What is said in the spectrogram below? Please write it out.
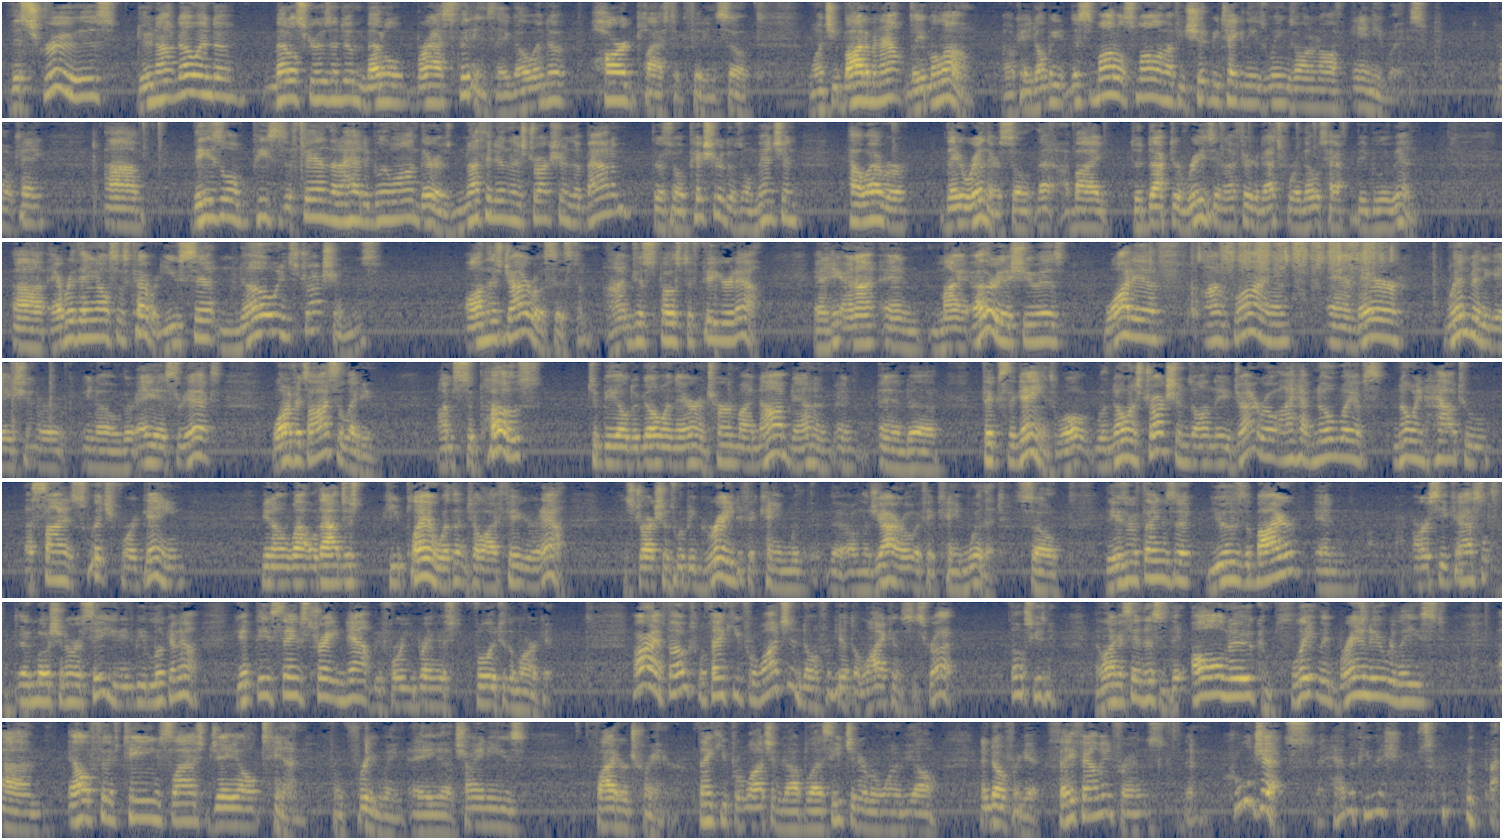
The screws do not go into metal screws into metal brass fittings. They go into hard plastic fittings. So once you bottom it out, leave them alone. Okay, don't be. This model small enough. You shouldn't be taking these wings on and off, anyways. Okay. Um, these little pieces of fin that I had to glue on, there is nothing in the instructions about them. There's no picture, there's no mention. However, they were in there, so that by deductive reason, I figured that's where those have to be glued in. Uh, everything else is covered. You sent no instructions on this gyro system. I'm just supposed to figure it out. And here, and I, and my other issue is, what if I'm flying and they're wind mitigation or, you know, their AS3X, what if it's oscillating? I'm supposed to be able to go in there and turn my knob down and, and, and uh, fix the gains. Well, with no instructions on the gyro, I have no way of knowing how to assign a switch for a gain, you know, without just keep playing with it until I figure it out. Instructions would be great if it came with the, on the gyro if it came with it. So these are things that you as the buyer and RC Castle and Motion RC you need to be looking out. Get these things straightened out before you bring this fully to the market. All right, folks. Well, thank you for watching. Don't forget to like and subscribe. Oh, excuse me. And like I said, this is the all new, completely brand new released um, L15 slash JL10 from Freewing, a uh, Chinese fighter trainer. Thank you for watching. God bless each and every one of y'all. And don't forget, faith, family, and friends, then cool jets that have a few issues. Bye.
